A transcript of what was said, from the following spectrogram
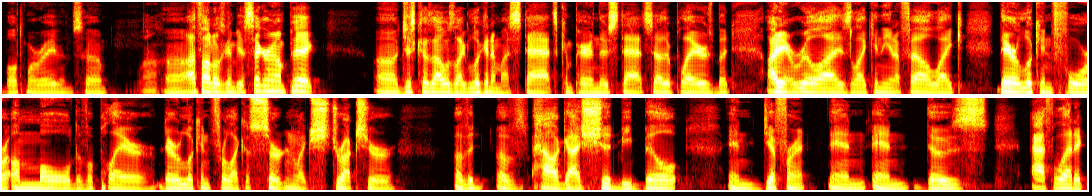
Baltimore Ravens. So Wow. uh, I thought I was going to be a second round pick uh, just because I was like looking at my stats, comparing those stats to other players. But I didn't realize, like in the NFL, like they're looking for a mold of a player. They're looking for like a certain like structure of a, of how a guy should be built and different and and those athletic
